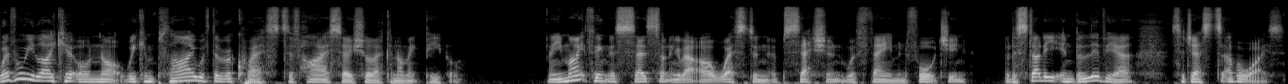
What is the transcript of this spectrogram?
Whether we like it or not, we comply with the requests of higher social economic people. Now, you might think this says something about our Western obsession with fame and fortune, but a study in Bolivia suggests otherwise.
